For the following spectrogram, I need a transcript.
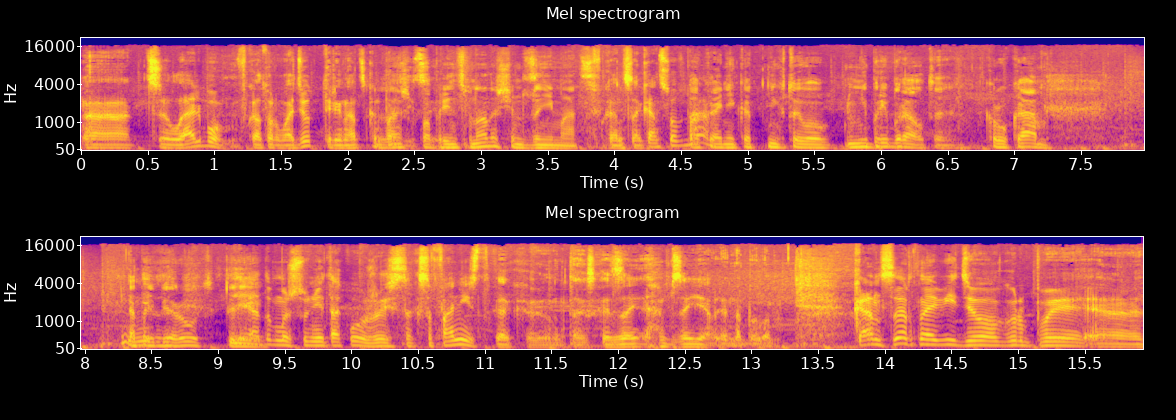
э, целый альбом, в котором войдет 13 Знаешь, композиций. по принципу надо чем заниматься. В конце концов, да. Пока никто его не прибрал-то к рукам. А приберут. Я думаю, что не такой уже и саксофонист, как, так сказать, за- заявлено было. Концертное видео группы э,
